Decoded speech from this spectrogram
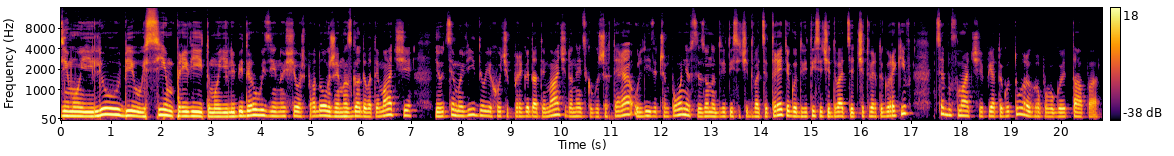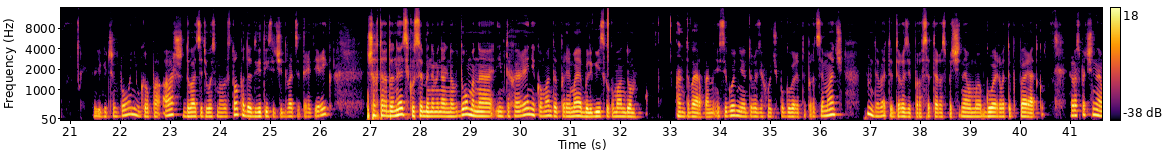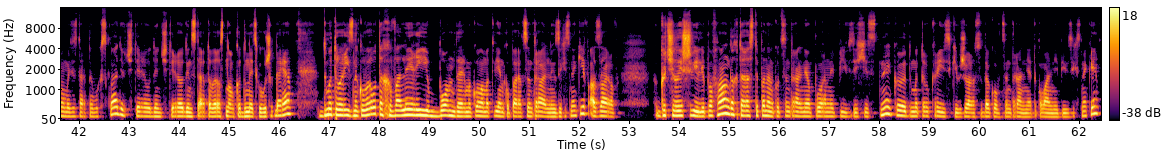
Друзі мої любі, усім привіт, мої любі друзі. Ну що ж, продовжуємо згадувати матчі. І у цьому відео я хочу пригадати матч Донецького Шахтаря у Лізі Чемпіонів сезону 2023-2024 років. Це був матч п'ятого туру групового етапу Ліги Чемпіонів, група H, 28 листопада 2023 рік. Шахтар Донецьк у себе номінально вдома на імтех арені команда приймає бельгійську команду Антверпен. І сьогодні, друзі, хочу поговорити про цей матч. Ну, давайте, друзі, про все це розпочнемо ми обговорювати по порядку. Розпочнемо ми зі стартових складів 4-1, 4-1 стартова розстановка Донецького Шахтаря. Дмитро Різник у воротах, Валерій Бондар, Микола Матвієнко, пара центральних захисників, Азаров Гочелейшвілі по флангах, Тарас Степаненко центральний опорний півзахисник, Дмитро Крийський, Вжора Судаков центральні атакувальні півзахисники,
